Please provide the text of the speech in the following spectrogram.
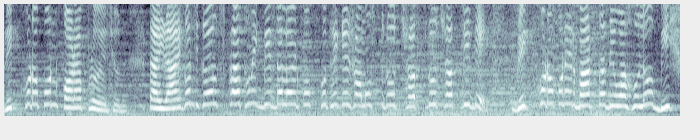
বৃক্ষরোপণ করা প্রয়োজন। তাই রায়গঞ্জ গার্লস প্রাথমিক বিদ্যালয়ের পক্ষ থেকে সমস্ত ছাত্র ছাত্রীদের বৃক্ষরোপণের বার্তা দেওয়া হলো বিশ্ব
